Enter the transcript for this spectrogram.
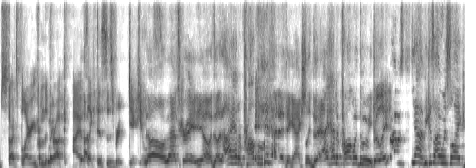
starts blaring from the Wait, truck. I was like, "This is ridiculous." No, that's great. You uh, know, I had a problem with that ending. Actually, I had a problem with the movie. Really? I was yeah, because I was like,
